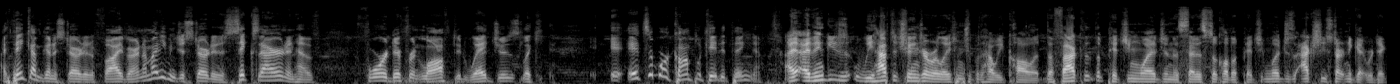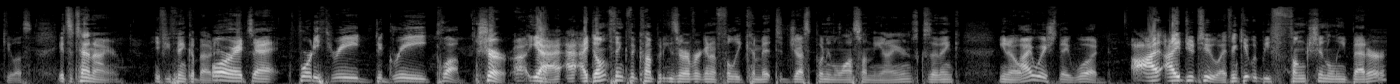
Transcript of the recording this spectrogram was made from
I think I'm going to start at a five iron. I might even just start at a six iron and have four different lofted wedges. Like, it's a more complicated thing now. I, I think you just, we have to change our relationship with how we call it. The fact that the pitching wedge and the set is still called a pitching wedge is actually starting to get ridiculous. It's a 10 iron, if you think about it. Or it's a 43 degree club. Sure. Uh, yeah, I, I don't think the companies are ever going to fully commit to just putting the loss on the irons because I think, you know, I wish they would. I, I do too. I think it would be functionally better,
